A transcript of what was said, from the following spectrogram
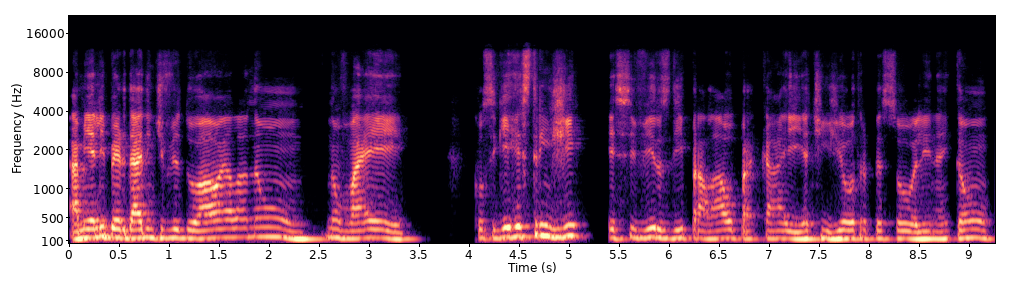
a minha liberdade individual, ela não, não vai conseguir restringir esse vírus de ir para lá ou para cá e atingir outra pessoa ali, né? Então,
